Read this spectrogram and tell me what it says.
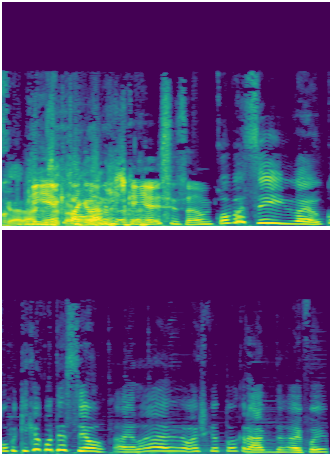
Caraca, quem é você que tá tava grávida? Quem é esse exame? Como assim? Como que que aconteceu? Aí ela, ah, eu acho que eu tô grávida. Aí foi,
